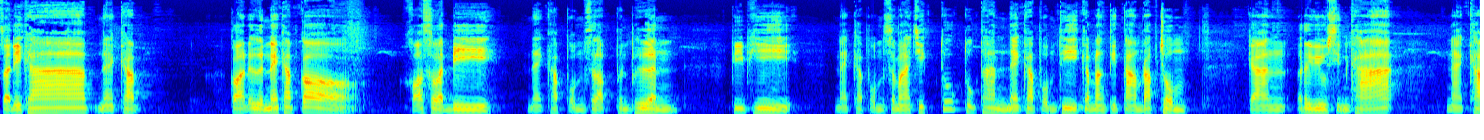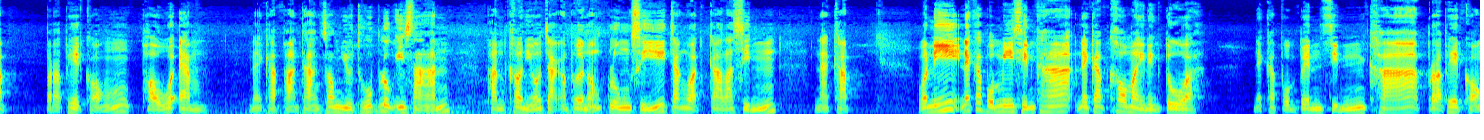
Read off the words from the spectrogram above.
สวัสดีครับนะครับ ก่อนอื่นนะครับก็ขอสวัสดีนะครับ ผมสำหรับเพื่อนๆพี่ๆนะครับ ผมสมาชิกทุกทุกท่านนะครับ ผมที่กำลังติดตามรับชม การรีวิวสินค้านะครับ ประเภทของ Power Amp นะครับผ่านทางช่อง YouTube ลูกอีสาน พันข้าวเหนียวจากอำเภอหนองกรุงศรีจังหวัดกาฬสินนะครับ วันนี้นะครับผมมีสินค้านะครับเข้าใหม่หนึ่งตัว นะครับผมเป็นสินค้าประเภทของ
